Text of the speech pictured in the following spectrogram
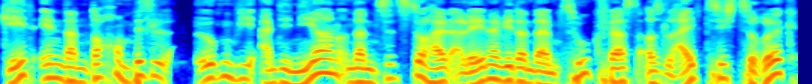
geht ihnen dann doch ein bisschen irgendwie an die Nieren und dann sitzt du halt alleine wieder in deinem Zug, fährst aus Leipzig zurück,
